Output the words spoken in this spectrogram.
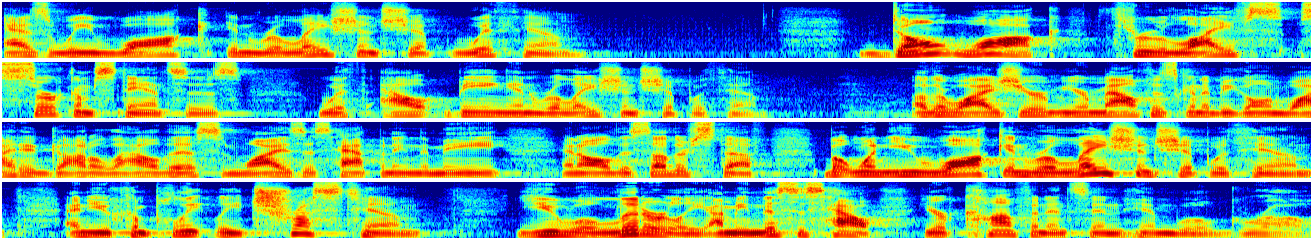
as we walk in relationship with Him. Don't walk through life's circumstances without being in relationship with Him. Otherwise, your, your mouth is going to be going, Why did God allow this? And why is this happening to me? And all this other stuff. But when you walk in relationship with Him and you completely trust Him, you will literally, I mean, this is how your confidence in Him will grow.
